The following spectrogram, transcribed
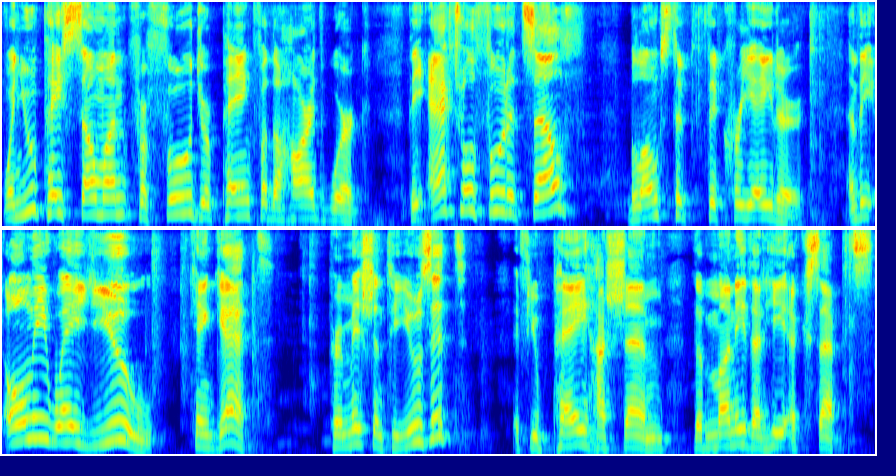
when you pay someone for food, you're paying for the hard work. The actual food itself belongs to the Creator. And the only way you can get permission to use it if you pay Hashem the money that He accepts.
